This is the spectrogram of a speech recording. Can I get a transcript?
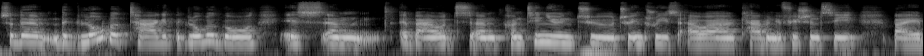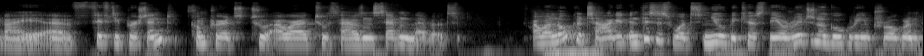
So the, the global target, the global goal is um, about um, continuing to, to increase our carbon efficiency by, by uh, 50% compared to our 2007 levels our local target, and this is what's new because the original Go Green program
